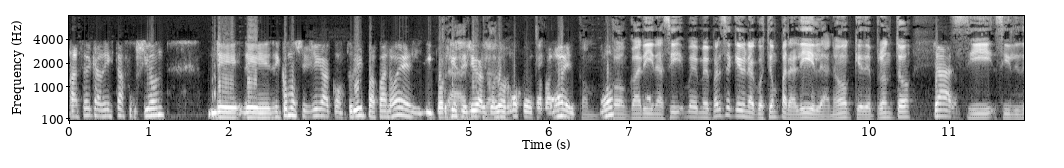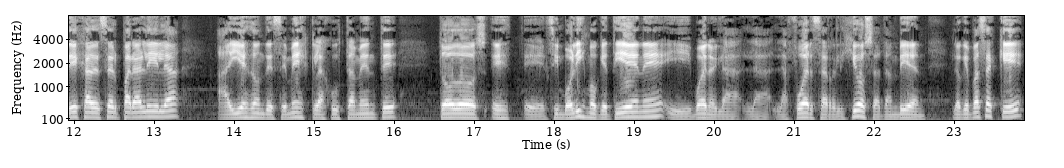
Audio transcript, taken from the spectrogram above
acerca de esta fusión de, de, cómo se llega a construir Papá Noel y por qué se llega al color rojo de Papá Noel. Con, Karina, sí, me parece que hay una cuestión paralela, ¿no? Que de pronto, si, si deja de ser paralela, ahí es donde se mezcla justamente todos eh, el simbolismo que tiene y bueno y la, la, la, fuerza religiosa también lo que pasa es que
